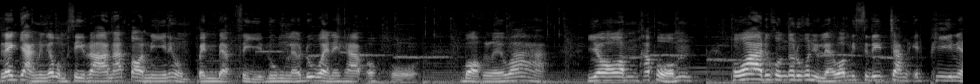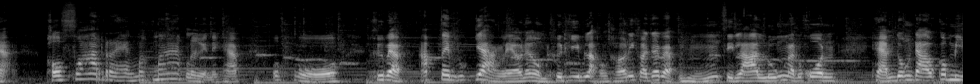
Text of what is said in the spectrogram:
และอีกอย่างหนึ่งครับผมซีรานะตอนนี้นี่ยผมเป็นแบบสีลุงแล้วด้วยนะครับโอ้โหบอกเลยว่ายอมครับผม เพราะว่าทุกคนก็รู้กันอยู่แล้วว่ามิสซิริจัง SP เนี่ย เขาฟาดแรงมากๆเลยนะครับ โอ้โห คือแบบอัพเต็มทุกอย่างแล้วนะผม คือทีมหลักของเขานี่เขาจะแบบหือศิลาลุ้งอะทุกคน แถมดวงดาวก็มี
